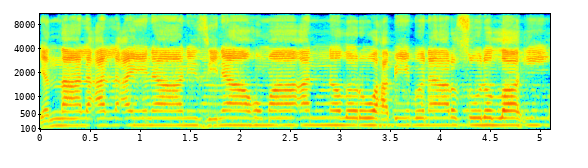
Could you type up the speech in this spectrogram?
എന്നാൽ അൽ ഐനാനി സിനാഹുമാ അന്നദറു ഹബീബുനാ റസൂലുള്ളാഹി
